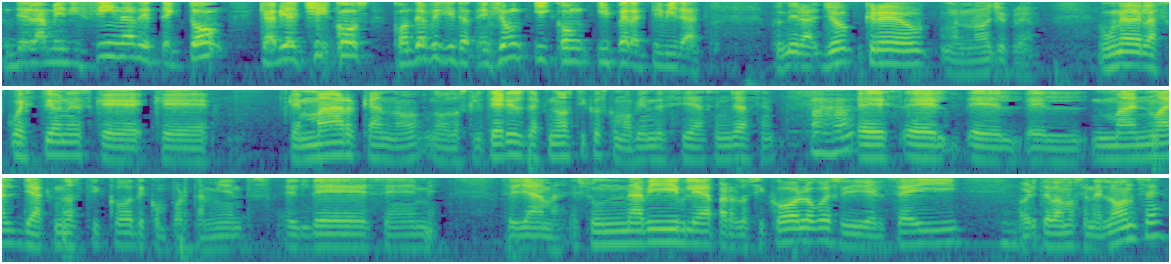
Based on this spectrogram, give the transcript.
de la medicina detectó que había chicos con déficit de atención y con hiperactividad? Pues mira, yo creo, bueno, no yo creo, una de las cuestiones que, que, que marcan ¿no? No, los criterios diagnósticos, como bien decía Senyasen, Ajá. es el, el, el Manual Diagnóstico de Comportamientos, el DSM se llama. Es una Biblia para los psicólogos y el CI, ahorita vamos en el 11,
